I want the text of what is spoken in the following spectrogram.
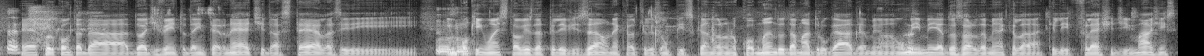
é, por conta da, do advento da internet, das telas e, uhum. e, um pouquinho antes talvez da televisão, né, aquela televisão piscando lá no comando da madrugada, uma e meia, duas horas da manhã, aquela, aquele flash de imagens.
